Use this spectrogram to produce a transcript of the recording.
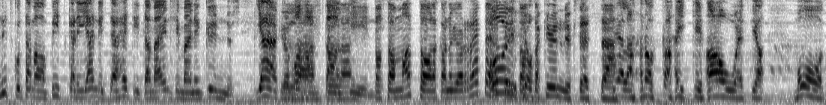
nyt kun tämä on pitkä, niin jännittää heti tämä ensimmäinen kynnys. Jääkö mahastaan kiinni? Tuossa on matto alkanut jo repertyä Oi, tuossa kynnyksessä. Siellähän on kaikki hauet ja muut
